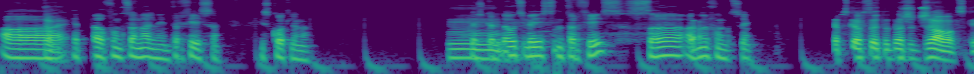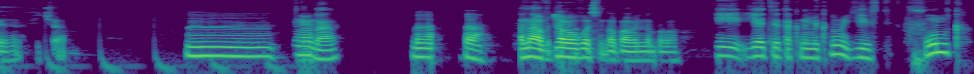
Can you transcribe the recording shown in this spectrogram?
А, это функциональные интерфейсы из Kotlin. Mm. То есть, когда у тебя есть интерфейс с одной функцией. Я бы сказал, что это даже джавовская фича. М, Ну да. Да, да. Она в Java 8 добавлена была. И я тебе так намекну, есть функ,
